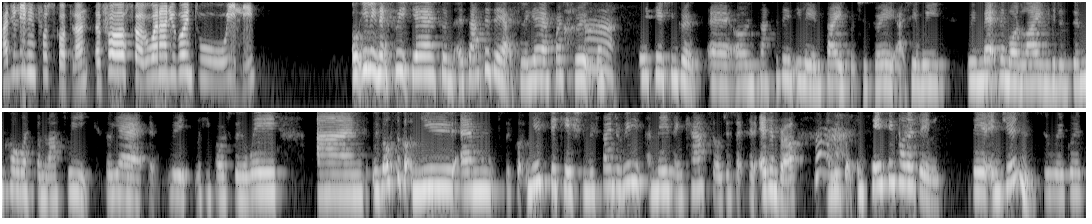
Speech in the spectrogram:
Are you leaving for Scotland? Uh, for Scotland, when are you going to Elie? Oh, Elie next week, yeah. So Saturday, actually, yeah. First group, ah. first vacation group uh, on Saturday in Elie in Fife, which is great. Actually, we we met them online. We did a Zoom call with them last week. So yeah, really looking forward to going away. And we've also got a new um, we've got new staycation. We found a really amazing castle just outside Edinburgh, ah. and we've got some painting holidays there in June. So we're going to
